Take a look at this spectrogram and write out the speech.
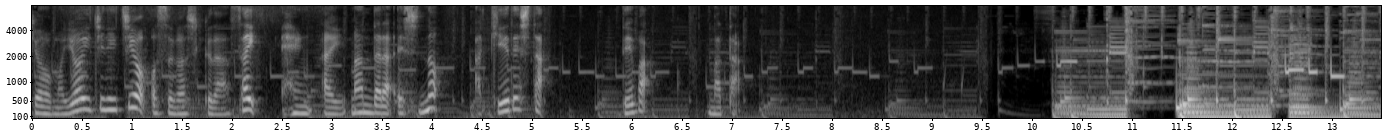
今日も良い一日をお過ごしください偏愛マンダラ絵師のあきえでしたではまた。Thank you.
